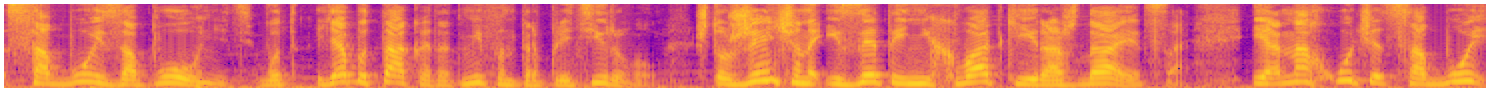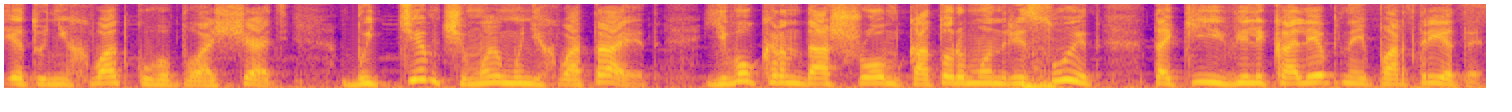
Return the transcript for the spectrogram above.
собой заполнить. Вот я бы так этот миф интерпретировал, что женщина из этой нехватки и рождается, и она хочет собой эту нехватку воплощать, быть тем, чему ему не хватает, его карандашом, которым он рисует такие великолепные портреты.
